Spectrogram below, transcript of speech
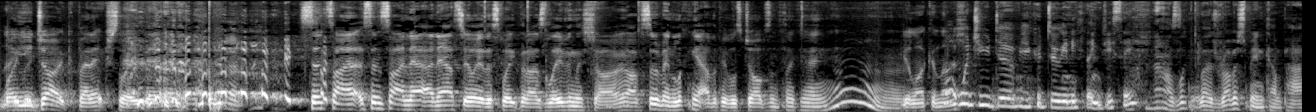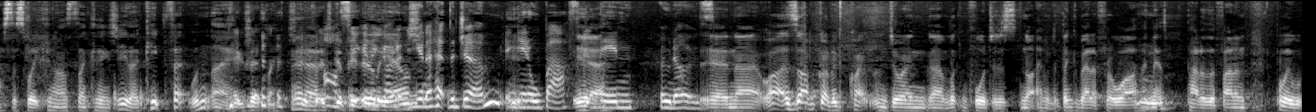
Well, you joke, but actually, that- since I since I annou- announced earlier this week that I was leaving the show, I've sort of been looking at other people's jobs and thinking, hmm. You're liking those? What would you do if you could do anything, Do Jesse? No, I was looking at those rubbish men come past this week, and I was thinking, gee, they'd keep fit, wouldn't they? Exactly. It's good it's Oh, good so you're gonna, go, hours. you're gonna hit the gym and get all buff, Yeah. and then who knows? Yeah, no. Well, it's, I've got to quite enjoying, uh, looking forward to just not having to think about it for a while. I think Mm. that's part of the fun and probably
